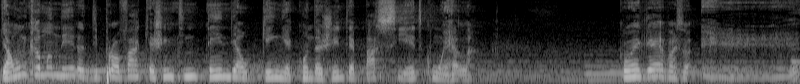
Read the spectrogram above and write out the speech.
E a única maneira de provar que a gente entende alguém é quando a gente é paciente com ela. Como é que é, pastor? É.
